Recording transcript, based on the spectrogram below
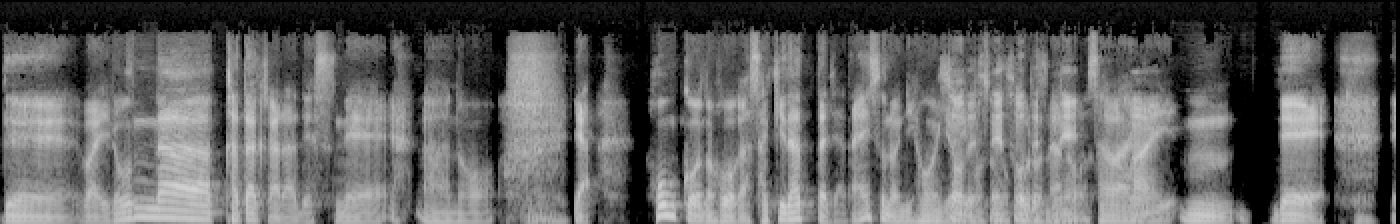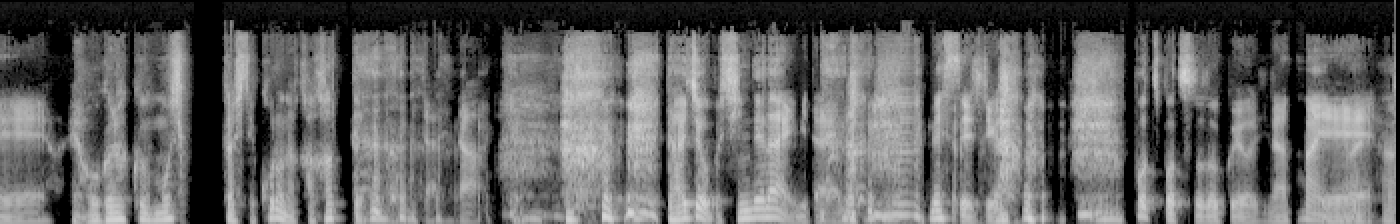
で、まあ、いろんな方からですね、あの、いや、香港の方が先だったじゃない？その日本よりもそのコロナの騒ぎ。はいうん。で、えー、え小倉くんもしかしてコロナかかってるのみたいな。大丈夫？死んでない？みたいな。メッセージが。ポツポツ届くようになって、はいはいはい。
